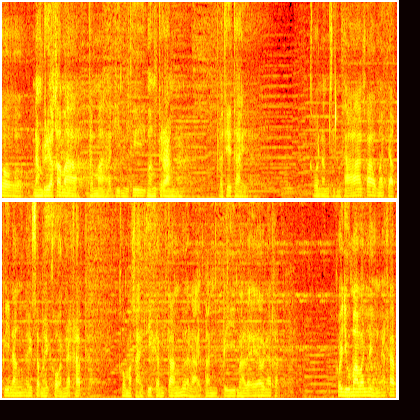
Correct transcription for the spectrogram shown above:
ก็นำเรือเข้ามาทำมาหากินอยู่ที่เมืองตรัง ประเทศไทยก็นำสินค้าเข้ามาจากปีนังในสมัยก่อนนะครับ ก็มาขายที่กันตังเมื่อหลายพันปีมาแล้วนะครับ ก็อยู่มาวันหนึ่งนะครับ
